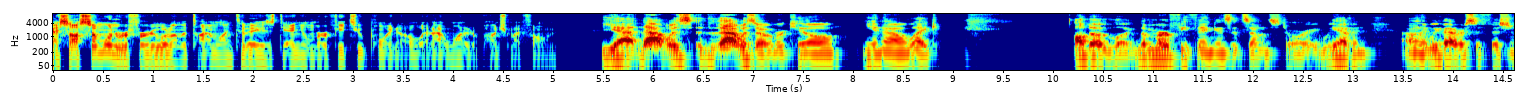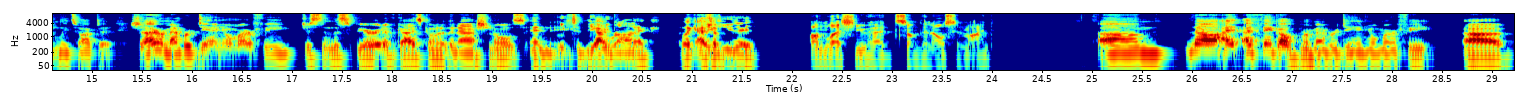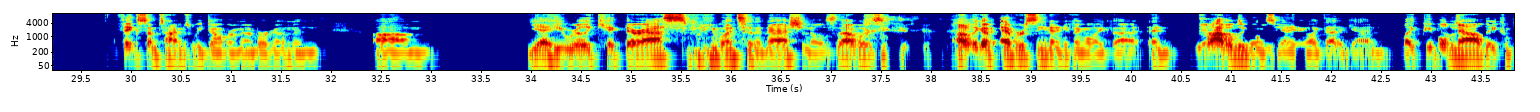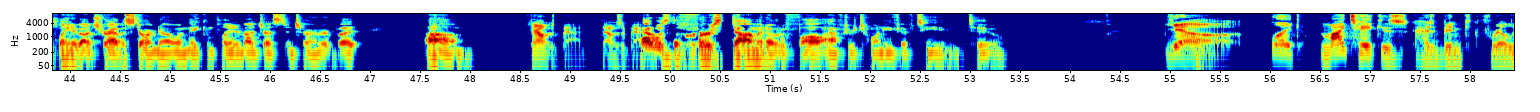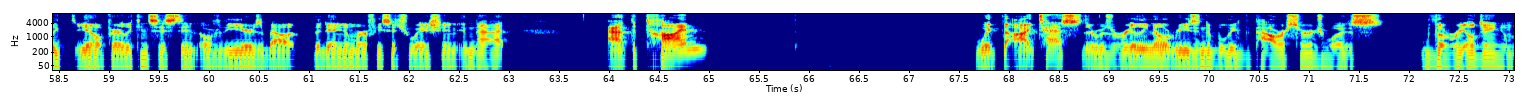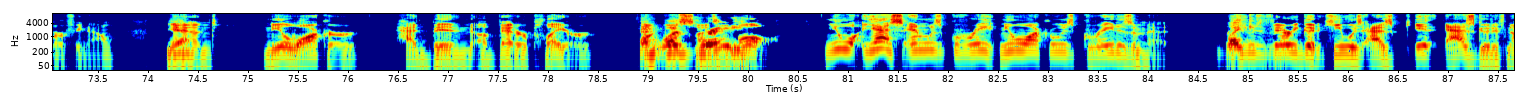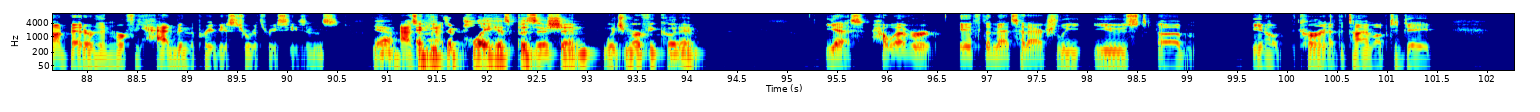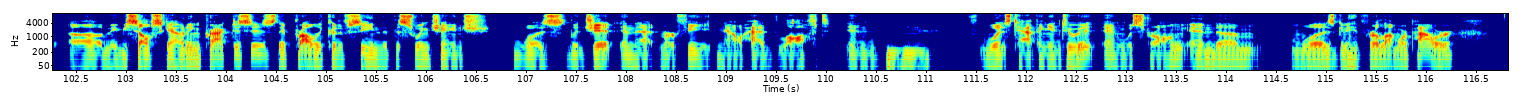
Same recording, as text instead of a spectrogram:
I saw someone refer to it on the timeline today as Daniel Murphy 2.0, and I wanted to punch my phone. yeah, that was that was overkill, you know, like although look, the Murphy thing is its own story. We haven't I don't think we've ever sufficiently talked to Should I remember Daniel Murphy just in the spirit of guys going to the Nationals and If- to be if you- ironic like as a you- bit? Unless you had something else in mind. Um, no, I, I think I'll remember Daniel Murphy. Uh, think sometimes we don't remember him, and um, yeah, he really kicked their ass when he went to the Nationals. That was I don't think I've ever seen anything like that, and Yeah, probably won't see anything like that again. Like people now, they complain about Travis d'Arnaud and they complain about Justin Turner, but um, that was bad. That was a bad that was the first domino to fall after 2015 too. Yeah, like my take is has been fairly you know fairly consistent over the years about the Daniel Murphy situation in that at the time with the eye test there was really no reason to believe the power surge was the real Daniel Murphy now. Yeah, And Neil Walker had been a better player and was both sides of the great. Neil, yes, and was great. Neil Walker was great as a Met. Like, he was very good. He was as as good, if not better, than Murphy had been the previous two or three seasons. Yeah, as and he could play his position, which Murphy couldn't. Yes. However, if the Mets had actually used, um, you know, current at the time, up to date, uh, maybe self scouting practices, they probably could have seen that the swing change was legit and that Murphy now had loft and was tapping into it and was strong and um, was going to hit for a lot more power.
